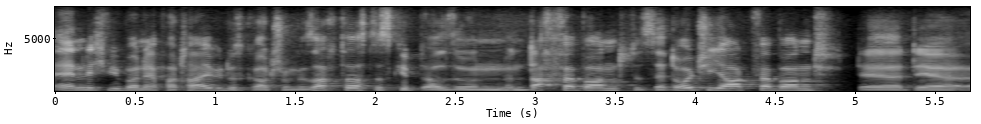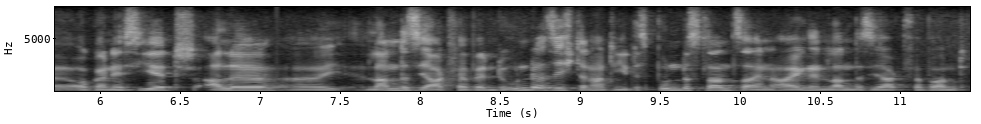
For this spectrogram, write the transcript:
ähnlich wie bei einer Partei, wie du es gerade schon gesagt hast. Es gibt also einen, einen, Dachverband, das ist der Deutsche Jagdverband, der, der organisiert alle äh, Landesjagdverbände unter sich. Dann hat jedes Bundesland seinen eigenen Landesjagdverband.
